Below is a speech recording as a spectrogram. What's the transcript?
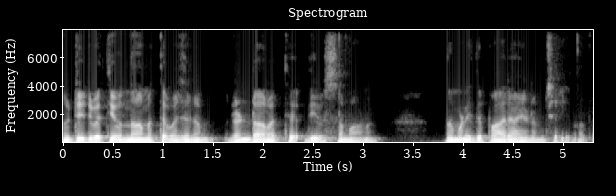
നൂറ്റി ഇരുപത്തി ഒന്നാമത്തെ വചനം രണ്ടാമത്തെ ദിവസമാണ് നമ്മളിത് പാരായണം ചെയ്യുന്നത്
